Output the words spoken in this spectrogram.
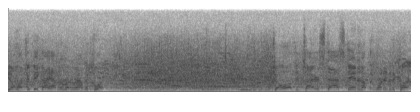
you don't want your big guy having to run around the court. Joe Hall's entire staff standing up at one end of the court,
